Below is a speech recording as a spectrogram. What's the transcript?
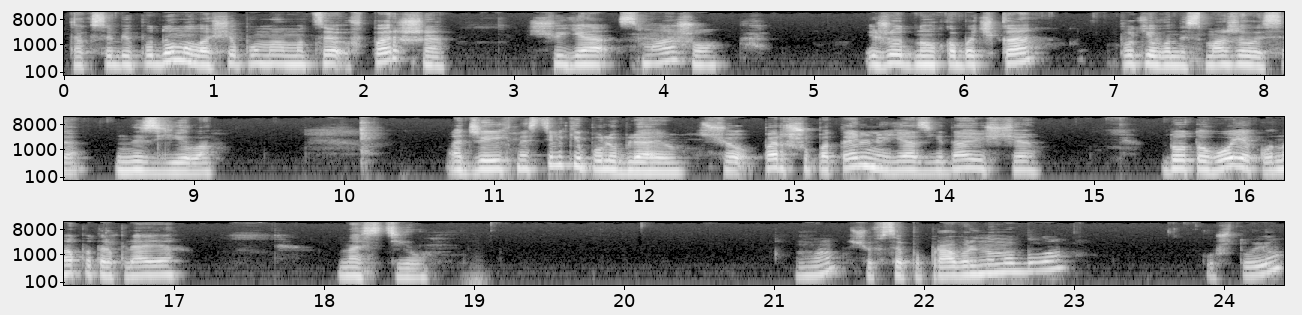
так собі подумала, що, по-моєму, це вперше, що я смажу і жодного кабачка, поки вони смажилися, не з'їла. Адже їх настільки полюбляю, що першу пательню я з'їдаю ще до того, як вона потрапляє на стіл. Ну, щоб все по-правильному було. Куштую.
